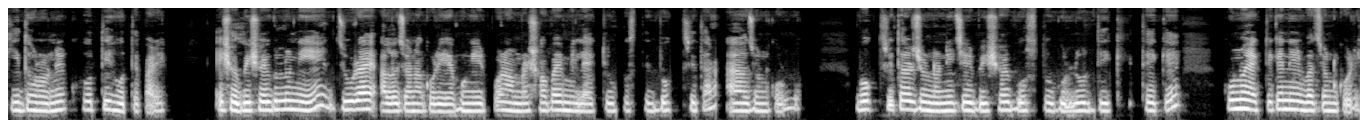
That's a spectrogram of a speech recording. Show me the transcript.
কি ধরনের ক্ষতি হতে পারে এসব বিষয়গুলো নিয়ে জোড়ায় আলোচনা করি এবং এরপর আমরা সবাই মিলে একটি উপস্থিত বক্তৃতার আয়োজন করব বক্তৃতার জন্য নিচের বিষয়বস্তুগুলোর দিক থেকে কোনো একটিকে নির্বাচন করি।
